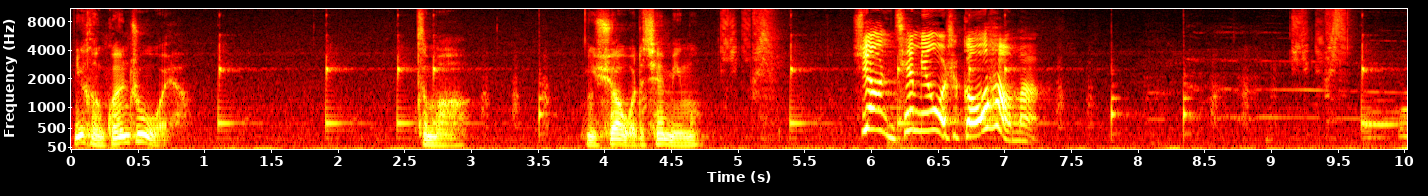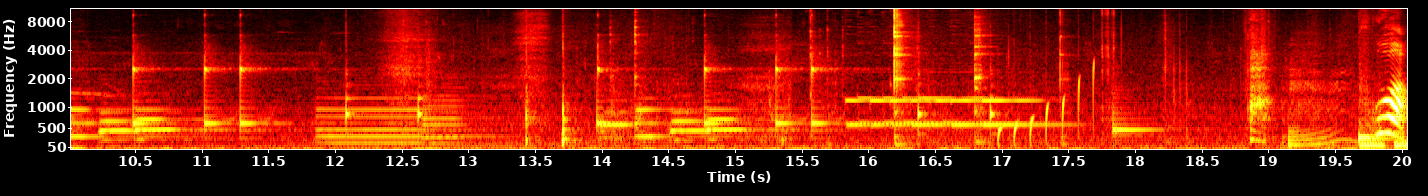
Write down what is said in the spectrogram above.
你很关注我呀？怎么？你需要我的签名吗？需要你签名，我是狗好吗？哎，不过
